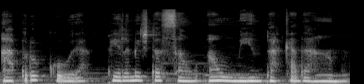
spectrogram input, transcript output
a procura pela meditação aumenta a cada ano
